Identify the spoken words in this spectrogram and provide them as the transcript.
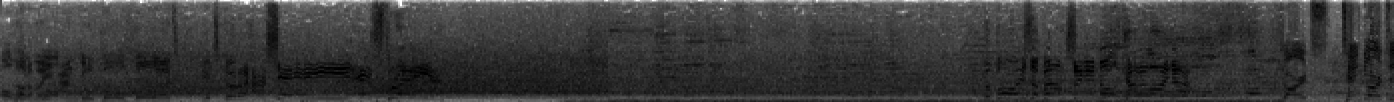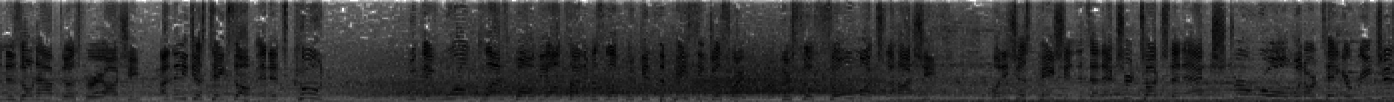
Oh, what Lovely a ball. angle ball forward. It's Furuhashi. It's three. The boys are bouncing in North Carolina. Darts 10 yards in his own half does Furuhashi, and then he just takes off, and it's Kuhn with a world-class ball the outside of his left foot, gets the pacing just right. There's still so much to Hashi, but he's just patient. It's that extra touch, that extra roll when Ortega reaches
